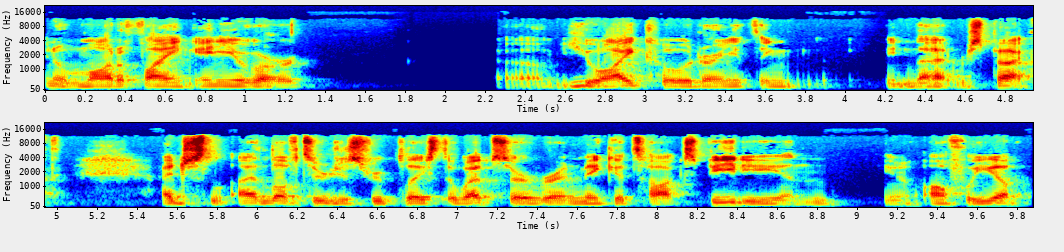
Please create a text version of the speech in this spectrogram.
you know, modifying any of our um, UI code or anything in that respect. I just I'd love to just replace the web server and make it talk SPDY, and you know, off we go.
